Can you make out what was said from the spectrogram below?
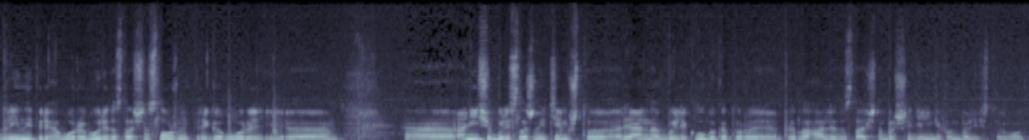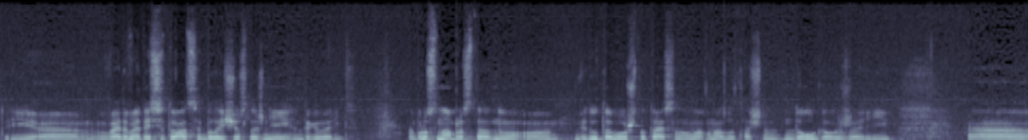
Длинные переговоры были, достаточно сложные переговоры. И, э, э, они еще были сложны тем, что реально были клубы, которые предлагали достаточно большие деньги футболисту. Вот. И э, в, эт- в этой ситуации было еще сложнее договориться. Просто-напросто, ну, э, ввиду того, что Тайсон у на- у нас достаточно долго уже, и э,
